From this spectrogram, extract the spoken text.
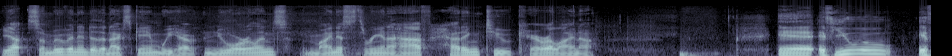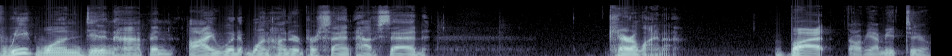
Yeah. So moving into the next game, we have New Orleans minus three and a half heading to Carolina. If you if week one didn't happen, I would 100% have said Carolina. But oh yeah, me too.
